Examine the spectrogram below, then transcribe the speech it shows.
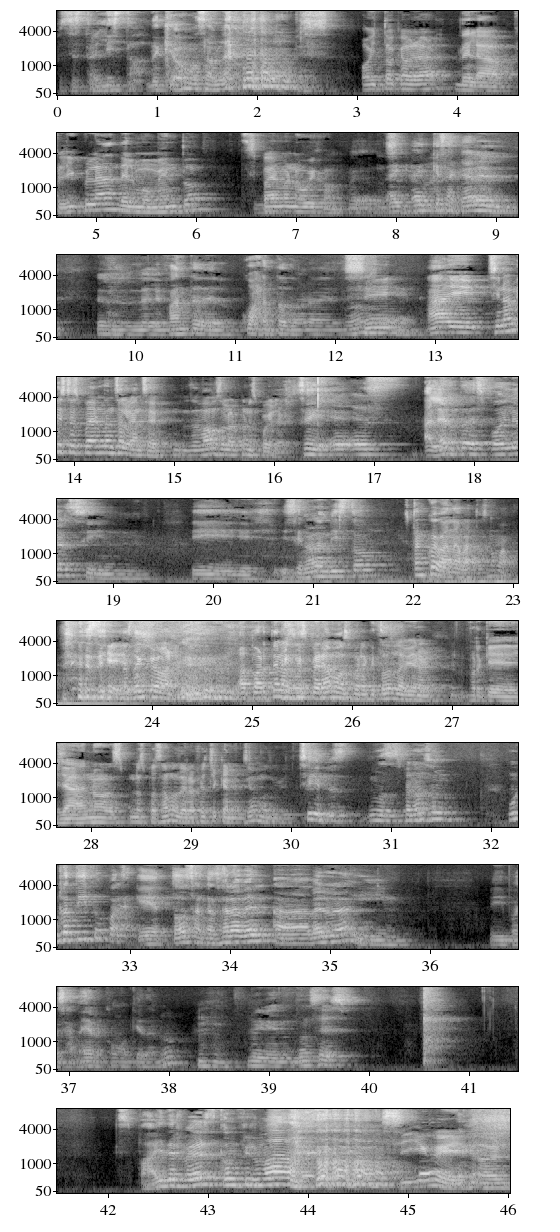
pues estoy listo. ¿De qué vamos a hablar? Pues, hoy toca hablar de la película del momento Spider-Man No Way Home. hay, hay que sacar el, el elefante del cuarto de una vez, ¿no? Sí. Ah, y si no han visto Spider-Man, sálganse. Vamos a hablar con spoilers. Sí, e- es alerta de spoilers sin- y, y si no lo han visto, Están cuevana, vatos, no mames. sí, están que Aparte nos esperamos para que todos la vieran. Porque ya nos, nos pasamos de la fecha que anunciamos, güey. sí, pues nos esperamos un, un ratito para que todos alcanzaran a, ver, a verla y, y pues a ver cómo queda, ¿no? Muy bien, entonces... Spider-Verse confirmado. Sí, güey.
